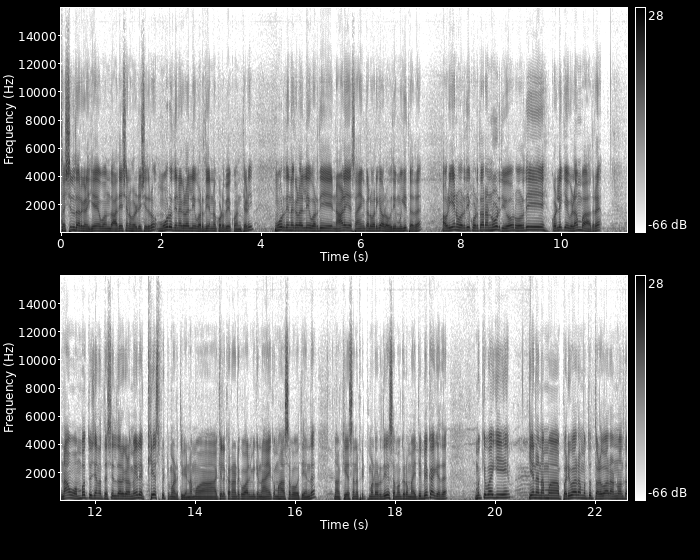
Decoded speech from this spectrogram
ತಹಶೀಲ್ದಾರ್ಗಳಿಗೆ ಒಂದು ಆದೇಶನ ಹೊರಡಿಸಿದರು. ಮೂರು ದಿನಗಳಲ್ಲಿ ವರದಿಯನ್ನು ಕೊಡಬೇಕು ಅಂಥೇಳಿ. ಮೂರು ದಿನಗಳಲ್ಲಿ ವರದಿ ನಾಳೆಯ ಸಾಯಂಕಾಲವರೆಗೆ ಅವ್ರ ಅವಧಿ ಮುಗೀತದೆ. ಅವ್ರು ಏನು ವರದಿ ಕೊಡ್ತಾರೋ ನೋಡ್ತೀವಿ. ಅವ್ರು ವರದಿ ಕೊಡಲಿಕ್ಕೆ ವಿಳಂಬ ಆದರೆ ನಾವು ಒಂಬತ್ತು ಜನ ತಹಶೀಲ್ದಾರ್ಗಳ ಮೇಲೆ ಕೇಸ್ ಫಿಟ್ ಮಾಡ್ತೀವಿ. ನಮ್ಮ ಅಖಿಲ ಕರ್ನಾಟಕ ವಾಲ್ಮೀಕಿ ನಾಯಕ ಮಹಾಸಭಾ ವತಿಯಿಂದ ನಾವು ಕೇಸನ್ನು ಫಿಟ್ ಮಾಡೋರ್ದೀವಿ. ಸಮಗ್ರ ಮಾಹಿತಿ ಬೇಕಾಗ್ಯದ. ಮುಖ್ಯವಾಗಿ ಏನು ನಮ್ಮ ಪರಿವಾರ ಮತ್ತು ತಳವಾರ ಅನ್ನುವಂಥ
